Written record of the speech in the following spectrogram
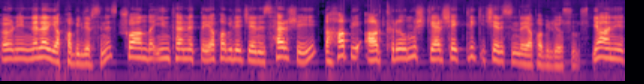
örneğin neler yapabilirsiniz? Şu anda internette yapabileceğiniz her şeyi daha bir artırılmış gerçeklik içerisinde yapabiliyorsunuz. Yani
